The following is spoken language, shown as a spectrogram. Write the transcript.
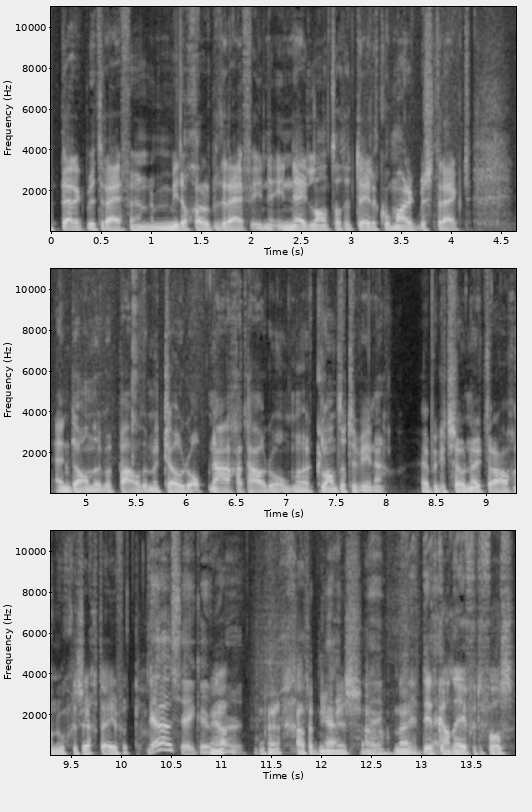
beperkt bedrijf, een middelgroot bedrijf in, in Nederland dat de telecommarkt bestrijkt en dan een bepaalde methode op na gaat houden om uh, klanten te winnen. Heb ik het zo neutraal genoeg gezegd, Evert? Ja, zeker. Ja? Gaat het niet mis? Oh, nee. Dit kan even de Vos.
